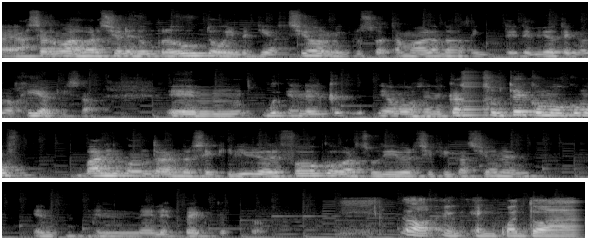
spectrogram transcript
eh, hacer nuevas versiones de un producto o investigación, incluso estamos hablando de, biotecnología quizá. Em, en, el, digamos, en el caso de usted, ¿cómo, ¿cómo van encontrando ese equilibrio de foco versus diversificación en, en, el espectro? No, en, cuanto a,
